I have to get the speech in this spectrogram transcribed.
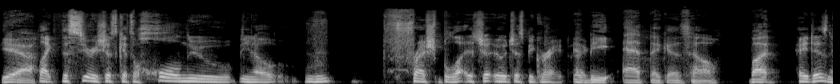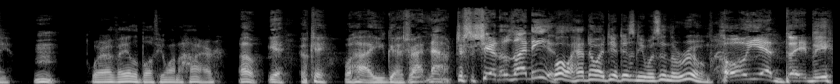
Yeah, Like, the series just gets a whole new, you know, r- fresh blood. It, ju- it would just be great. it'd Like, be epic as hell. But hey, Disney, Hmm. we're available if you want to hire. oh yeah, okay. Well, hi, you guys right now just to share those ideas. Well, I had no idea Disney was in the room. oh yeah, baby.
